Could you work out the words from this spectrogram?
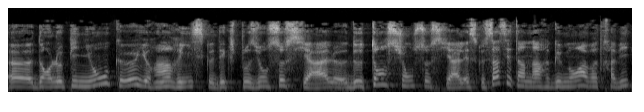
euh, dans l'opinion qu'il y aurait un risque d'explosion sociale, de tension sociale. Est-ce que ça, c'est un argument, à votre avis,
